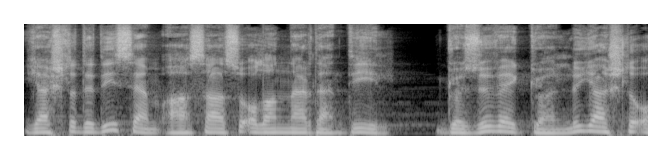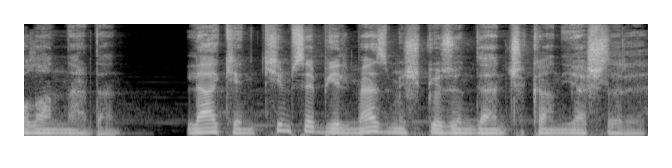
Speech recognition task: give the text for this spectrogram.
Yaşlı dediysem asası olanlardan değil, gözü ve gönlü yaşlı olanlardan. Lakin kimse bilmezmiş gözünden çıkan yaşları,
